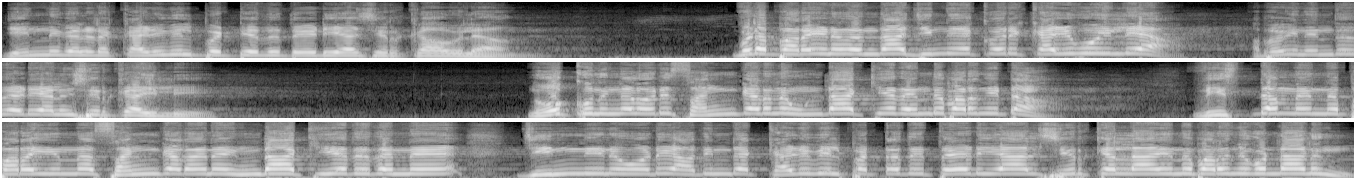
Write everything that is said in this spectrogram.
ജിന്നുകളുടെ കഴിവിൽ പെട്ടിയത് തേടിയാ ശിർക്കാവൂല. ഇവിടെ പറയണത് എന്താ? ജിന്നയൊക്കെ ഒരു കഴിവുമില്ല. അപ്പൊ പിന്നെ എന്ത് തേടിയാലും ശിർക്കായില്ലേ? നോക്കൂ നിങ്ങൾ ഒരു സംഘടന ഉണ്ടാക്കിയത് എന്ത് പറഞ്ഞിട്ടാ? വിസ്ഡം എന്ന് പറയുന്ന സംഘടന ഉണ്ടാക്കിയത് തന്നെ ജിന്നിനോട് അതിന്റെ കഴിവിൽപ്പെട്ടത് തേടിയാൽ ശിർക്കല്ല എന്ന് പറഞ്ഞുകൊണ്ടാണ്.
